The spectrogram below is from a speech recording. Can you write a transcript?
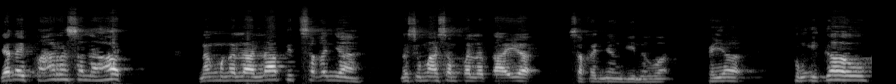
Yan ay para sa lahat ng mga lalapit sa Kanya na sumasampalataya sa Kanyang ginawa. Kaya kung ikaw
